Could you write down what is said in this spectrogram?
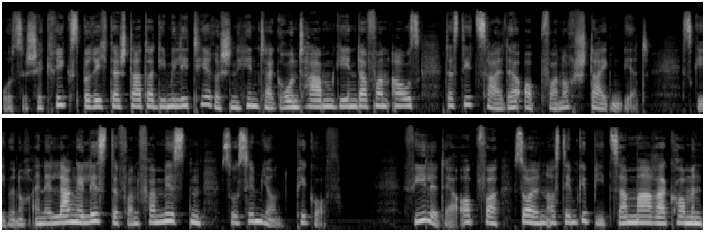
Russische Kriegsberichterstatter, die militärischen Hintergrund haben, gehen davon aus, dass die Zahl der Opfer noch steigen wird. Es gebe noch eine lange Liste von Vermissten, so Semyon Pigow. Viele der Opfer sollen aus dem Gebiet Samara kommen.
